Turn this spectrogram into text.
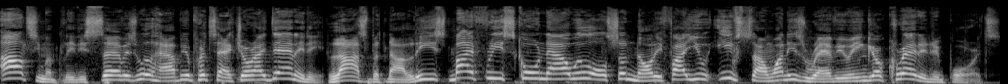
Ultimately, this service will help you protect your identity. Last but not least, My Free Score Now will also notify you if someone is reviewing your credit reports.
